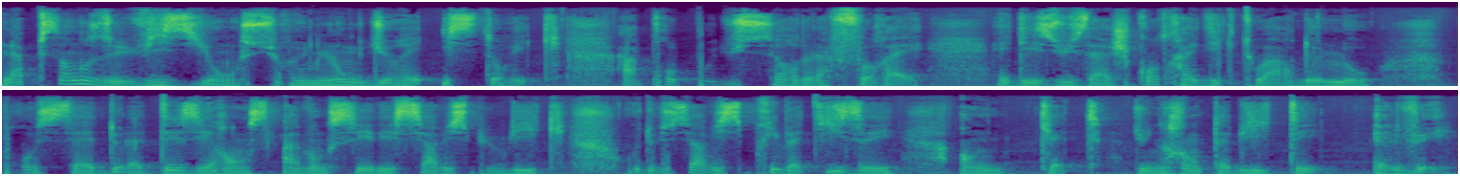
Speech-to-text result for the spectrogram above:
L'absence de vision sur une longue durée historique à propos du sort de la forêt et des usages contradictoires de l'eau procède de la déshérence avancée des services publics ou de services privatisés en quête d'une rentabilité élevée.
